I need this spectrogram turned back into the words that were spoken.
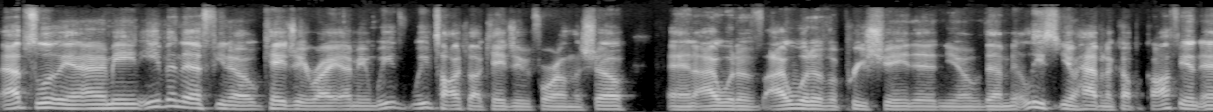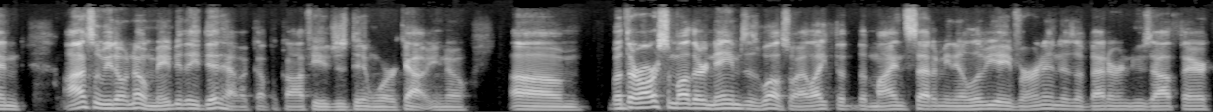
absolutely. And I mean, even if you know KJ Wright, I mean, we've we've talked about KJ before on the show, and I would have I would have appreciated you know them at least you know having a cup of coffee. And and honestly, we don't know. Maybe they did have a cup of coffee, it just didn't work out. You know, um, but there are some other names as well. So I like the the mindset. I mean, Olivier Vernon is a veteran who's out there.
